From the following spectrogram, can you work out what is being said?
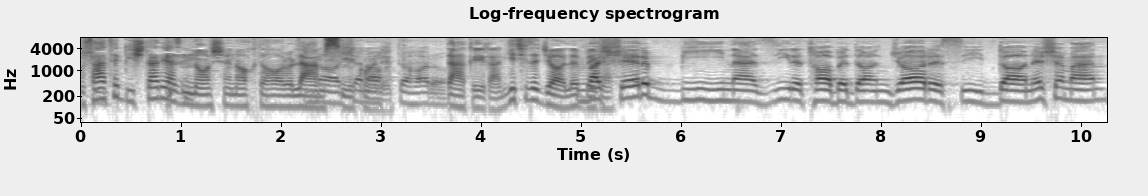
و سطح بیشتری از ناشناخته ها رو لمس رو. دقیقا. یه چیز جالب و بگم. شعر بی تا به دانجا رسید دانش من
